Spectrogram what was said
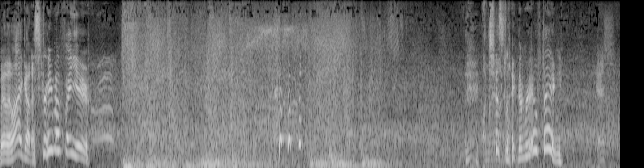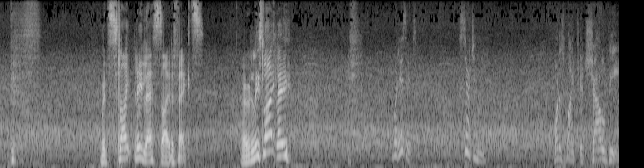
Well, I got a streamer for you." Just like the real thing, Yes? With slightly less side effects. Only slightly. What is it? Certainly. What is my... It shall be.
